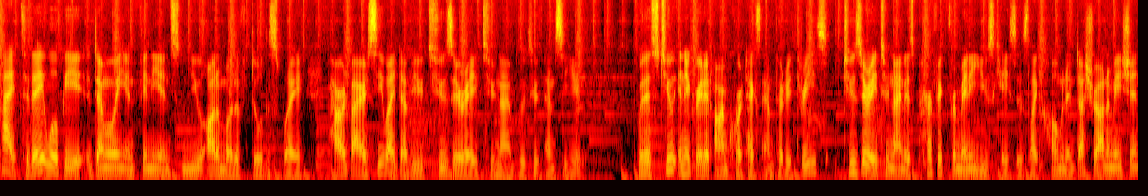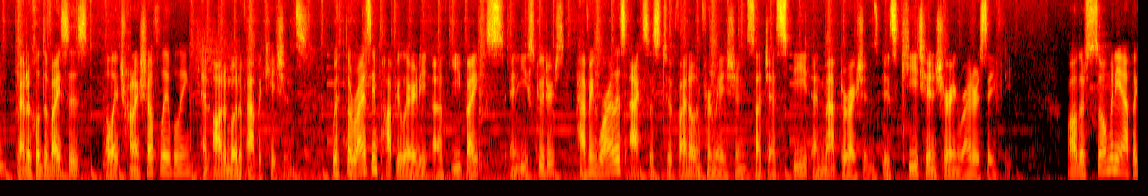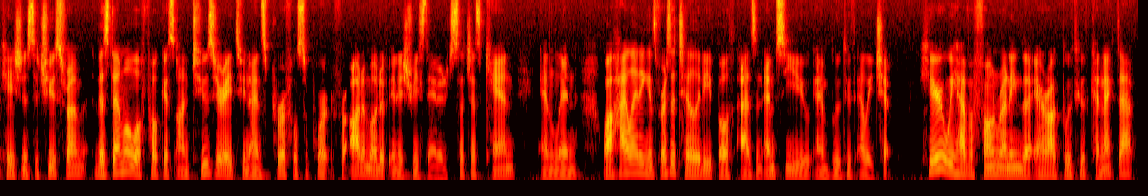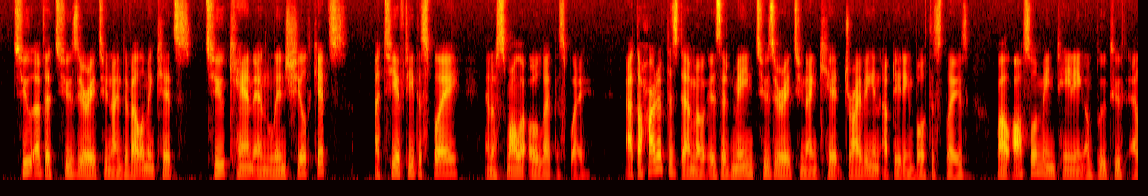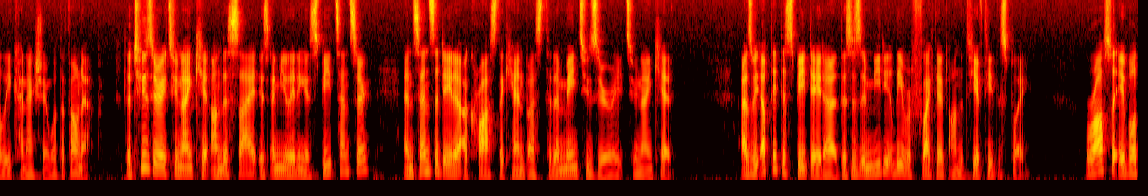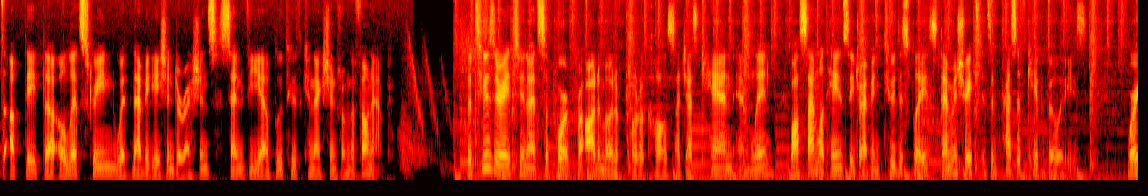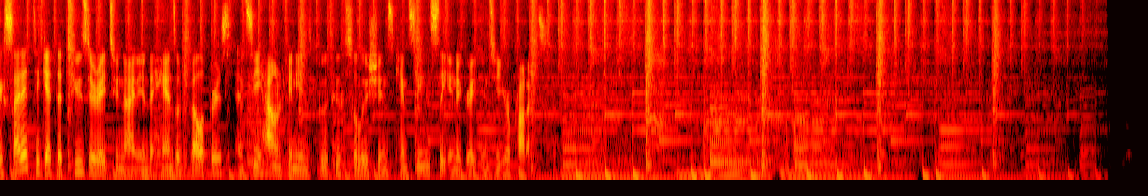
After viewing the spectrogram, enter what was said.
Hi, today we'll be demoing Infineon's new automotive dual display powered by our CYW20829 Bluetooth MCU. With its two integrated ARM Cortex-M33s, 20829 is perfect for many use cases like home and industrial automation, medical devices, electronic shelf labeling, and automotive applications. With the rising popularity of e-bikes and e-scooters, having wireless access to vital information such as speed and map directions is key to ensuring rider safety. While there's so many applications to choose from, this demo will focus on 20829's peripheral support for automotive industry standards such as CAN and LIN, while highlighting its versatility both as an MCU and Bluetooth LE chip. Here we have a phone running the AIROC Bluetooth Connect app, two of the 20829 development kits, two CAN and LIN Shield kits, a TFT display, and a smaller OLED display. At the heart of this demo is a main 20829 kit driving and updating both displays while also maintaining a Bluetooth LE connection with the phone app. The 20829 kit on this side is emulating a speed sensor and sends the data across the CAN bus to the main 20829 kit. As we update the speed data, this is immediately reflected on the TFT display. We're also able to update the OLED screen with navigation directions sent via Bluetooth connection from the phone app. The 20829 support for automotive protocols such as CAN and LIN, while simultaneously driving two displays, demonstrates its impressive capabilities we're excited to get the 20829 in the hands of developers and see how Infineon's Bluetooth solutions can seamlessly integrate into your products.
